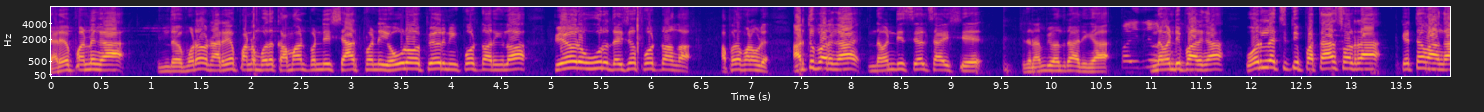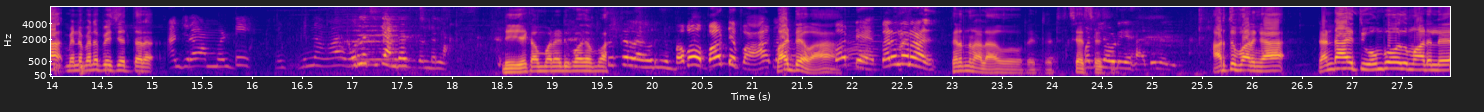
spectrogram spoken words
நிறைய பண்ணுங்க. இந்த முறை நிறைய பண்ணும்போது கமெண்ட் பண்ணி ஷேர் பண்ணி எவ்வளோ பேர் நீங்கள் போட்டு வரீங்களோ பேரும் ஊரும் தயவுசெய்து போட்டு வாங்க அப்போ தான் பண்ண முடியும். அடுத்து பாருங்க இந்த வண்டி சேல்ஸ் ஆயிடுச்சு. இதை நம்பி வந்துடாதீங்க. இந்த வண்டி பாருங்க ஒரு லட்சத்தி பத்தாயிரம் சொல்றா கிட்ட வாங்க. மென்ன மென்ன பேசி எடுத்து தரேன். அஞ்சு ரூபா அம்மன்ட்டு மின்னாங்க ஒரு லட்சத்தி அஞ்சாயிரத்துக்கு வந்துடலாம் நீ ஏ கம்பெனி போயப்பா சுத்தல விடுங்க. பாபா பர்த்டேப்பா பர்த்டேவா பர்த்டே பிறந்த நாள். பிறந்த நாளா? ஓ ரைட் ரைட் சரி சரி. அடுத்து பாருங்க ரெண்டாயிரத்தி ஒன்பது மாடலு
